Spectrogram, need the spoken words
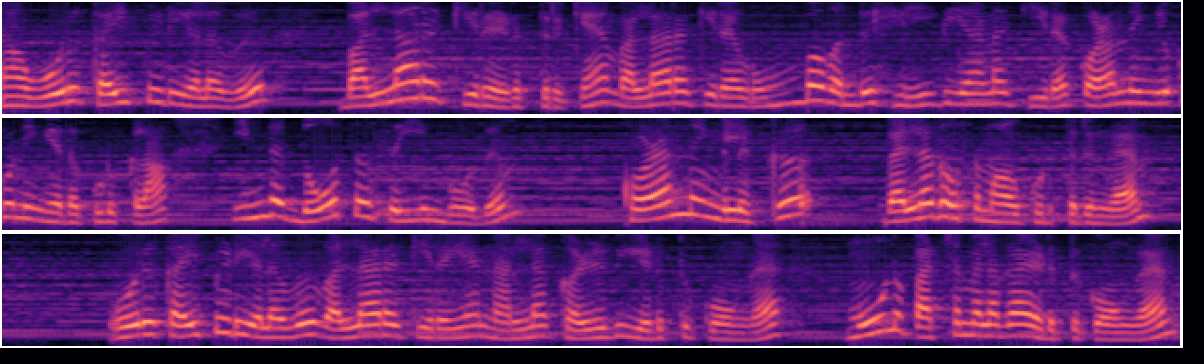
நான் ஒரு கைப்பிடி அளவு வல்லாரக்கீரை எடுத்திருக்கேன். வல்லாரக்கீரை ரொம்ப வந்து ஹெல்தியான கீரை. குழந்தைங்களுக்கும் நீங்கள் இதை கொடுக்கலாம். இந்த தோசை செய்யும்போது குழந்தைங்களுக்கு வெள்ளை தோசை மாவு கொடுத்துடுங்க. ஒரு கைப்பிடி அளவு வல்லாரக்கீரையை நல்லா கழுவி எடுத்துக்கோங்க. மூணு பச்சை மிளகாய் எடுத்துக்கோங்க.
